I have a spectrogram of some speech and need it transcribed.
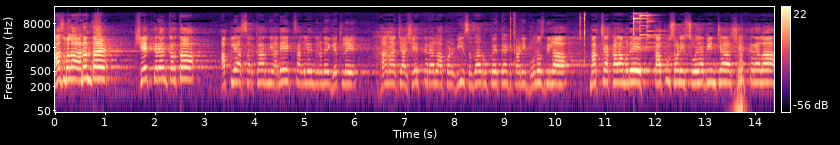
आज मला आनंद आहे. शेतकऱ्यांकरता आपल्या सरकारने अनेक चांगले निर्णय घेतले. धानाच्या शेतकऱ्याला आपण वीस हजार रुपये त्या ठिकाणी बोनस दिला. मागच्या काळामध्ये कापूस आणि सोयाबीनच्या शेतकऱ्याला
